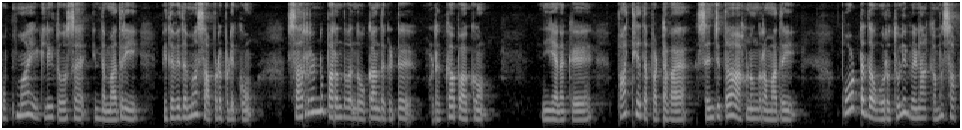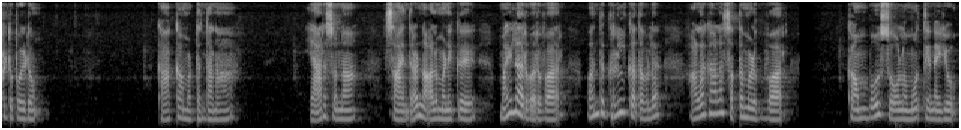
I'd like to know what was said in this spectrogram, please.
உப்புமா இட்லி தோசை இந்த மாதிரி விதவிதமாக சாப்பிட பிடிக்கும். சர்ன்னு பறந்து வந்து உட்காந்துக்கிட்டு மடுக்கா பார்க்கும். நீ எனக்கு பாத்தியதப்பட்டவ செஞ்சு தான் ஆகணுங்கிற மாதிரி. போட்டதை ஒரு துளி வீணாக்காமல் சாப்பிட்டுட்டு போயிடும். காக்கா மட்டும்தானா? யார் சொன்னா? சாயந்தரம் நாலு மணிக்கு மயிலார் வருவார். வந்து கிரில் கதவில் அழகால சத்தம் எழுப்புவார். கம்போ சோளமோ தினையோ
